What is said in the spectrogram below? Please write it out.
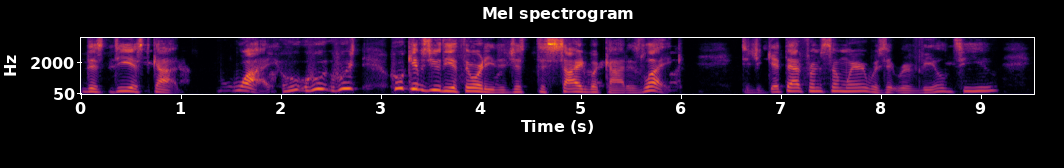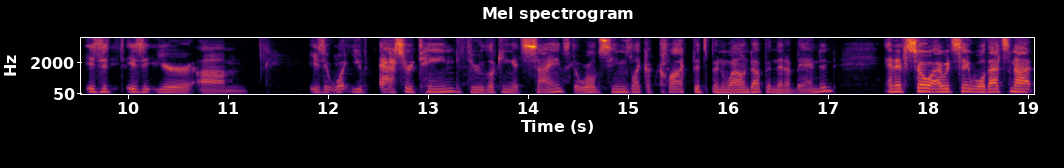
this deist God? Why? Who who who who gives you the authority to just decide what God is like? Did you get that from somewhere? Was it revealed to you? Is it is it your um is it what you've ascertained through looking at science? The world seems like a clock that's been wound up and then abandoned. And if so, I would say, well, that's not,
